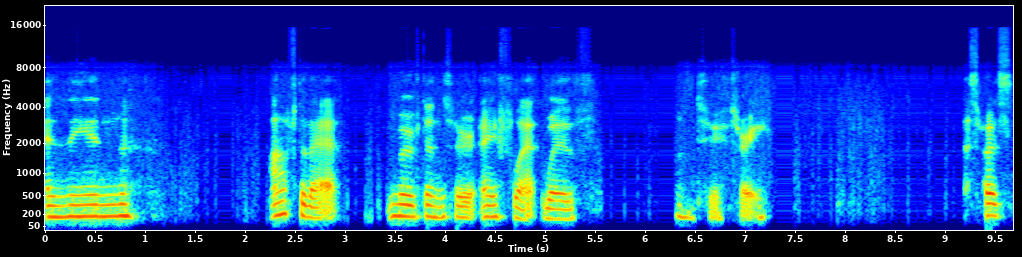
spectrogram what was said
and then after that, moved into a flat with one, two, three. Suppose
